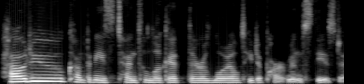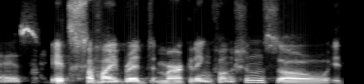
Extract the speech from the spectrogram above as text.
How do companies tend to look at their loyalty departments these days? It's a hybrid marketing function. So it,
